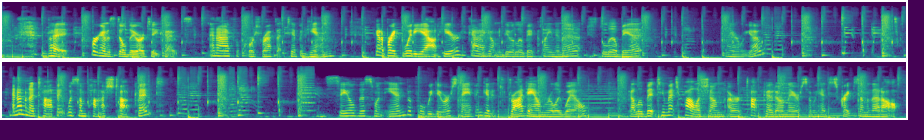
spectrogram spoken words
but we're going to still do our two coats. And I've, of course, wrapped that tip again. Got to break Woody out here. You got to help me do a little bit cleaning up, just a little bit. There we go. And I'm going to top it with some Posh Top Coat seal this one in before we do our stamping, get it to dry down really well. Got a little bit too much polish on our top coat on there, so we had to scrape some of that off.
